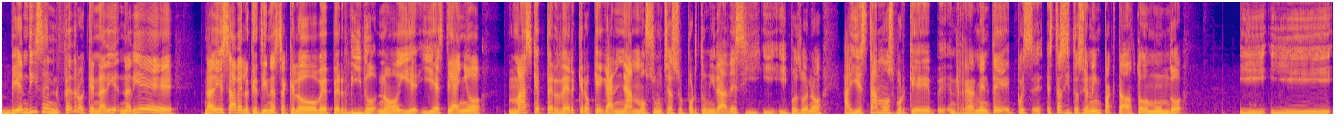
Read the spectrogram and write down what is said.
bien dicen, Pedro, que nadie, nadie, nadie sabe lo que tiene hasta que lo ve perdido, ¿no? Y, y este año más que perder, creo que ganamos muchas oportunidades y, pues bueno, ahí estamos porque eh, realmente pues e, esta situación ha impactado a todo mundo y,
